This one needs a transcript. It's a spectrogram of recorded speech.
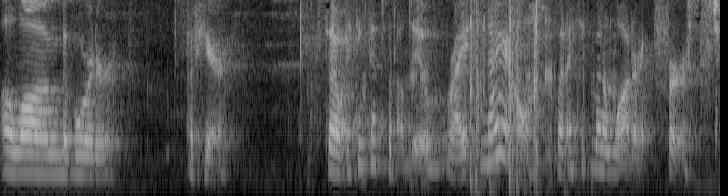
along the border of here. So I think that's what I'll do right now, but I think I'm gonna water it first.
